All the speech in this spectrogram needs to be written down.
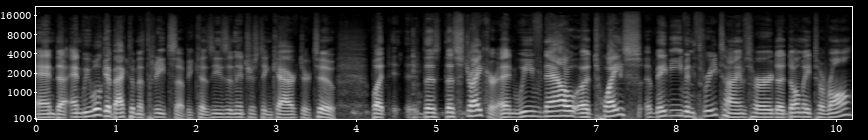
and uh, and we will get back to Mitrita because he's an interesting character too. But uh, the the striker, and we've now uh, twice, maybe even three times, heard Dome Torrent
